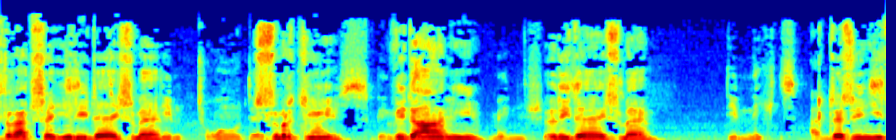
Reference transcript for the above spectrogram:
ztracení lidé jsme, smrti, vydání lidé jsme, kteří nic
